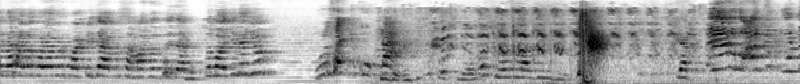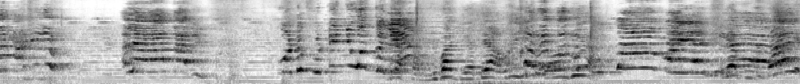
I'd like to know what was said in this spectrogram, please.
ત્રણ હાડા બરાબર પટી જાય આપણે સમાધાન થઈ જાય ભૂખ તો માંગી લેજો હું સાચી કુકડા વાત જે તે આવડી ગઈ કોણ જોયા એટલે ભૂખતાઈ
